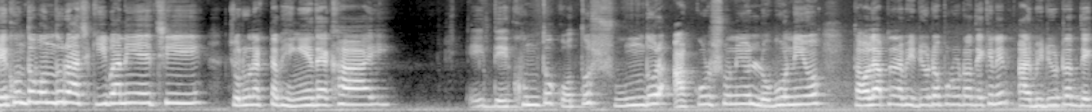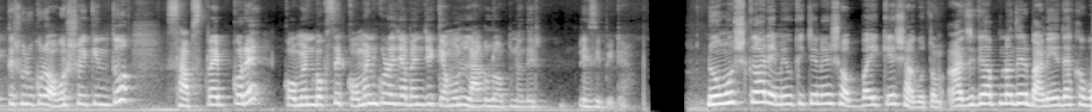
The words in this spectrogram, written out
দেখুন তো বন্ধুরা, আজ কী বানিয়েছি? চলুন একটা ভেঙে দেখাই। এই দেখুন তো কত সুন্দর, আকর্ষণীয়, লোভনীয়। তাহলে আপনারা ভিডিওটা পুরোটা দেখে নিন। আর ভিডিওটা দেখতে শুরু করে অবশ্যই কিন্তু সাবস্ক্রাইব করে কমেন্ট বক্সে কমেন্ট করে যাবেন যে কেমন লাগল আপনাদের রেসিপিটা নমস্কার, এমইউ কিচেনের সবাইকে স্বাগতম। আজকে আপনাদের বানিয়ে দেখাবো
